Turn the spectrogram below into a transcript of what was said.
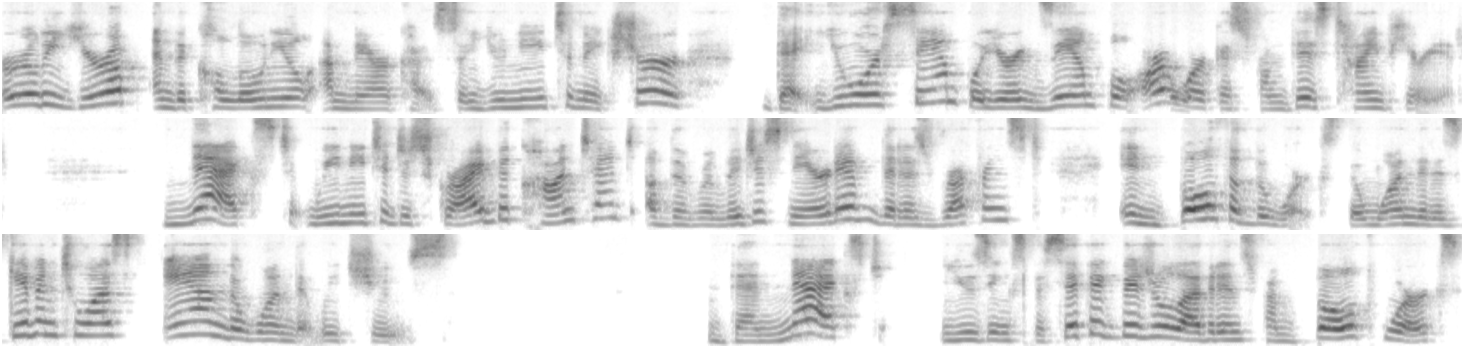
early Europe and the colonial Americas. So you need to make sure that your sample, your example artwork is from this time period. Next, we need to describe the content of the religious narrative that is referenced in both of the works, the one that is given to us and the one that we choose. Then next, using specific visual evidence from both works,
